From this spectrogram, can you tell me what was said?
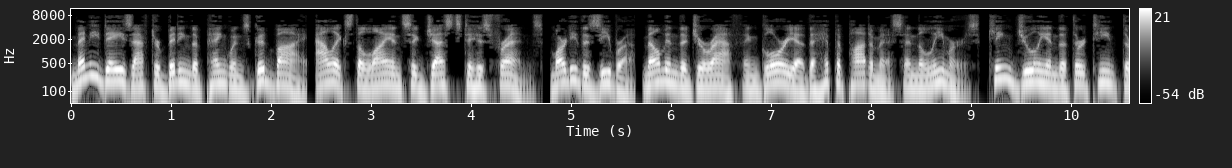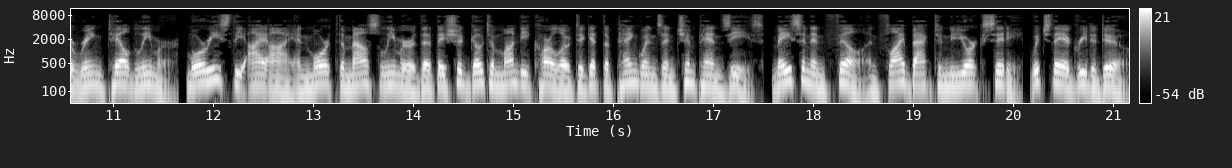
Many days after bidding the penguins goodbye, Alex the lion suggests to his friends, Marty the zebra, Melman the giraffe and Gloria the hippopotamus and the lemurs, King Julien XIII the ring-tailed lemur, Maurice the aye-aye and Mort the mouse lemur that they should go to Monte Carlo to get the penguins and chimpanzees, Mason and Phil and fly back to New York City, which they agree to do.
